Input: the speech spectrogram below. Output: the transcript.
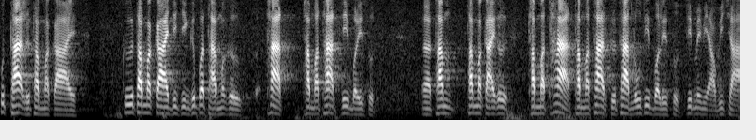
พุทธะหรือธรรมกาย คือธรรมกายจริง ๆ คือพระธรรมก็คือธาตุธรรมธาตุที่บริสุทธิ์ธรรมธรรมกายคือธรรมธาตุธรรมธาตุคือธาตุรู้ที่บริสุทธิ์ที่ไม่มีอวิชชา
